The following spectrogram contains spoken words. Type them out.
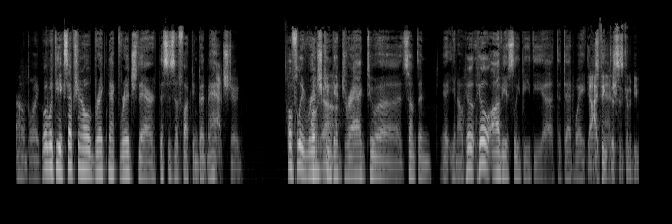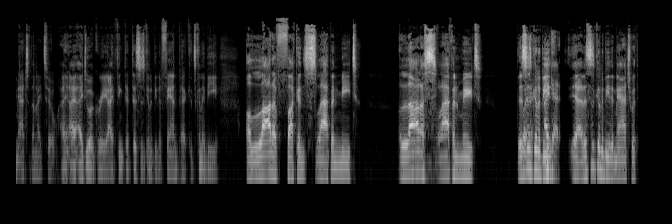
Oh boy. Well, with the exceptional breakneck Ridge, there, this is a fucking good match, dude. Hopefully, Ridge can Oh, yeah. get dragged to a something. uh, You know, he'll he'll obviously be the uh the dead weight. Yeah, I think match. this is going to be match of the night too. I, I I do agree. I think that this is going to be the fan pick. It's going to be a lot of fucking slapping meat, a lot of slapping meat. This is going to I be yeah. This is going to be the match with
